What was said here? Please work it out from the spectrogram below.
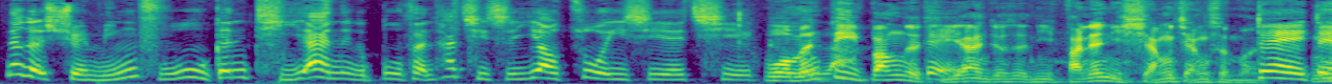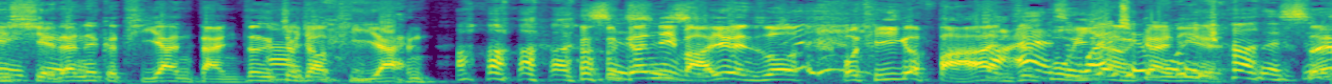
那个选民服务跟提案那个部分，它其实要做一些切割。我们地。方的提案就是你，反正你想讲什么，对，你写在那个提案单，这个就叫提案。跟立法院说，我提一个法案是不一样的概念。所以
